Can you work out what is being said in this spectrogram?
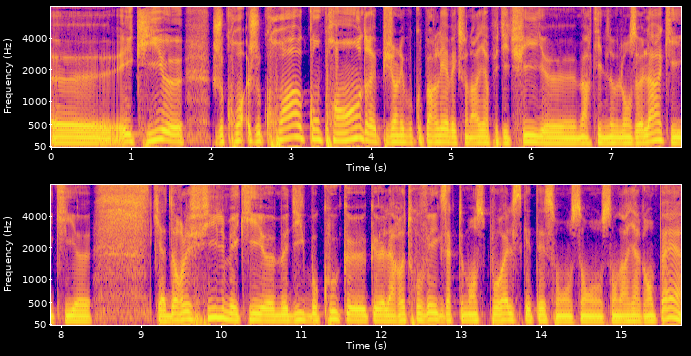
euh, et qui euh, je crois je crois comprendre et puis j'en ai beaucoup parlé avec son arrière petite fille euh, Martine Lonzola qui qui adore le film et qui euh, me dit beaucoup que qu'elle a retrouvé exactement ce- pour elle ce qu'était son son son arrière grand père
